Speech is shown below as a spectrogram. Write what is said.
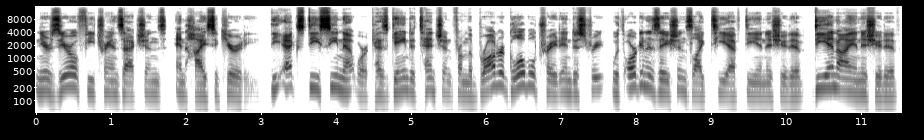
near zero fee transactions, and high security. The XDC network has gained attention from the broader global trade industry with organizations like TFD Initiative, DNI Initiative,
